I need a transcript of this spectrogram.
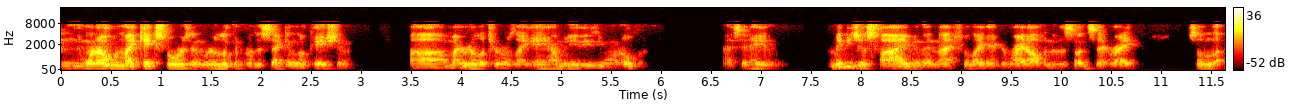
when I opened my cake stores and we were looking for the second location, uh, my realtor was like, "Hey, how many of these do you want to open?" I said, "Hey, maybe just five, and then I feel like I could ride off into the sunset, right?" So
